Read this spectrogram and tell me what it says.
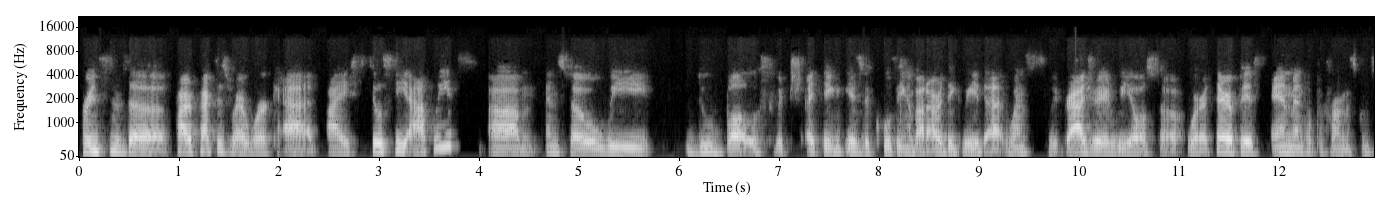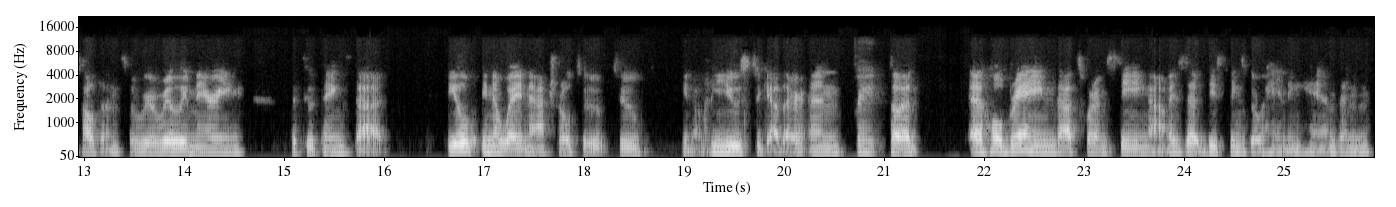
for instance, the private practice where I work at, I still see athletes. Um, and so we do both, which I think is a cool thing about our degree that once we graduate, we also were a therapist and mental performance consultant. So we're really marrying the two things that feel in a way natural to to you know be used together. And right. so at, at whole brain that's what i'm seeing now is that these things go hand in hand. And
